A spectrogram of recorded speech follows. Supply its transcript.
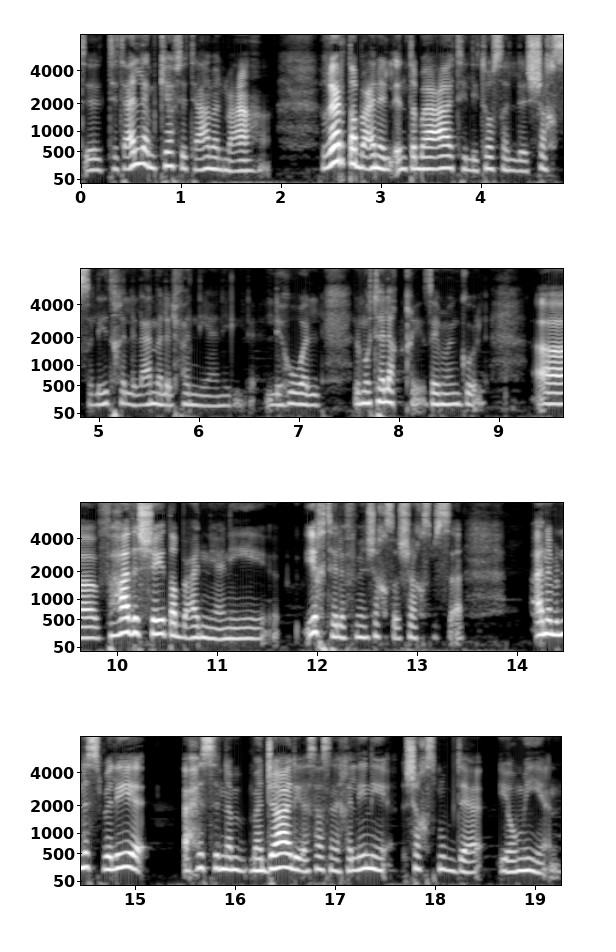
تتعلم كيف تتعامل معاها. غير طبعا الانطباعات اللي توصل للشخص اللي يدخل العمل الفني يعني اللي هو المتلقي زي ما نقول. آه، فهذا الشيء طبعا يعني يختلف من شخص لشخص بس أنا بالنسبة لي أحس إن مجالي أساسا يخليني شخص مبدع يوميا.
